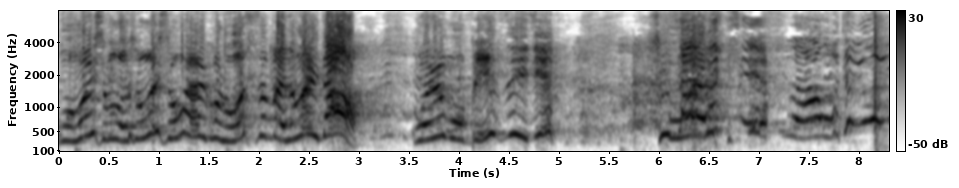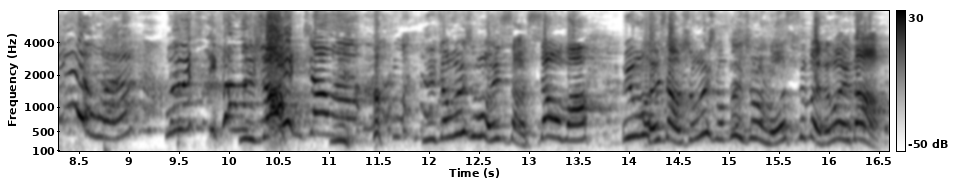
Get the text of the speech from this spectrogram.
我为什么我说为什么会有一股螺蛳粉的味道？我我鼻子已经出来了。气死了！我就因为越闻，我以为自己放了你知道屁，你知道吗？你 你知道为什么我很想笑吗？因为我很想说，为什么喷出了螺蛳粉的味道？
